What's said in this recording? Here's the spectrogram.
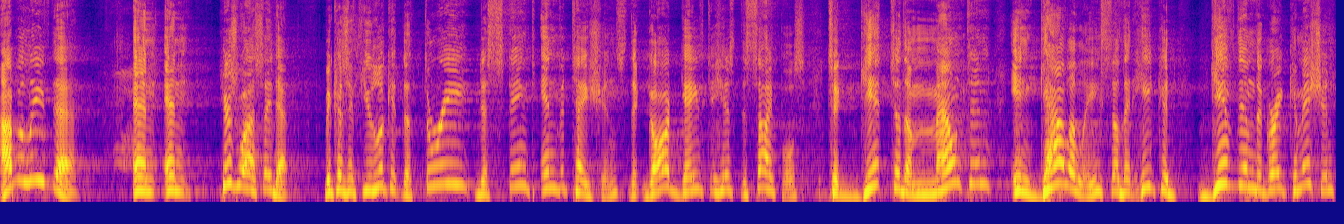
I believe that. And, and here's why I say that. Because if you look at the three distinct invitations that God gave to his disciples to get to the mountain in Galilee so that he could give them the Great Commission,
